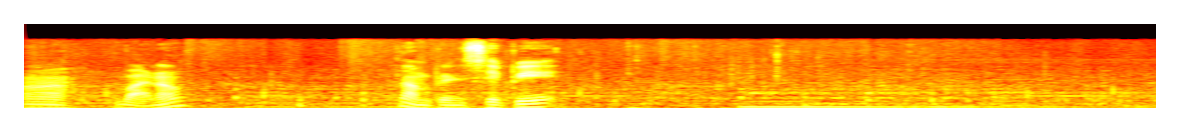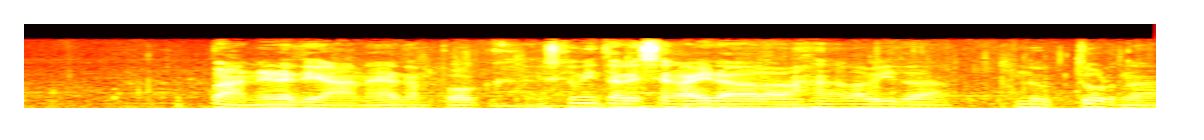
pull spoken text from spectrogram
Ah, bueno. No, en principi... Va, aniré tirant, eh? Tampoc... És que m'interessa gaire la, la vida nocturna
